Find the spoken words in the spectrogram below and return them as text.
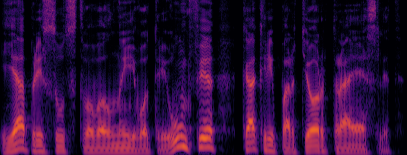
Я присутствовал на его триумфе как репортер Траэслет.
